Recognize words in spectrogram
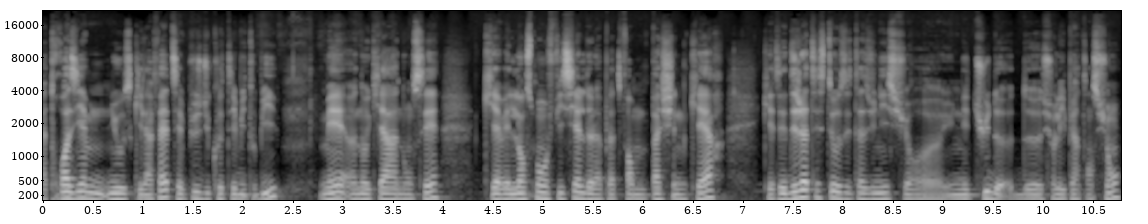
La troisième news qu'il a faite, c'est plus du côté B2B, mais euh, Nokia a annoncé qui avait le lancement officiel de la plateforme Patient Care, qui était déjà testée aux États-Unis sur euh, une étude de, sur l'hypertension.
